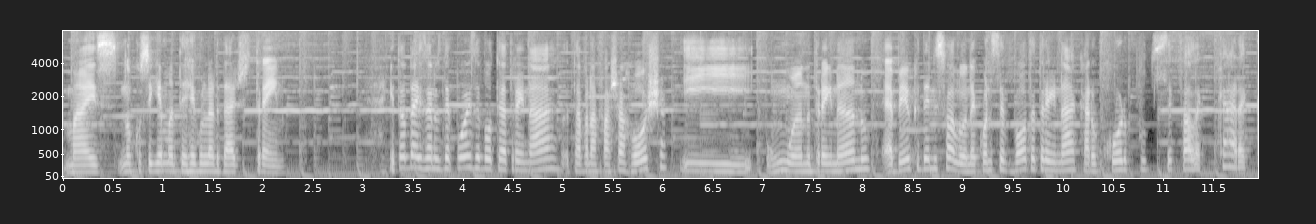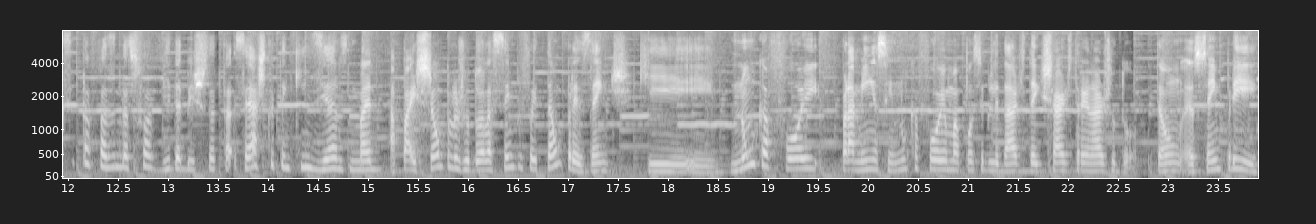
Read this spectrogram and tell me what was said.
mas não conseguia manter regularidade de treino. Então, 10 anos depois, eu voltei a treinar, eu tava na faixa roxa e um ano treinando. É bem o que o Denis falou, né? Quando você volta a treinar, cara, o corpo, você fala, cara, o que você tá fazendo da sua vida, bicho? Você, tá... você acha que tem 15 anos, mas a paixão pelo judô, ela sempre foi tão presente que nunca foi, para mim, assim, nunca foi uma possibilidade de deixar de treinar judô. Então, eu sempre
